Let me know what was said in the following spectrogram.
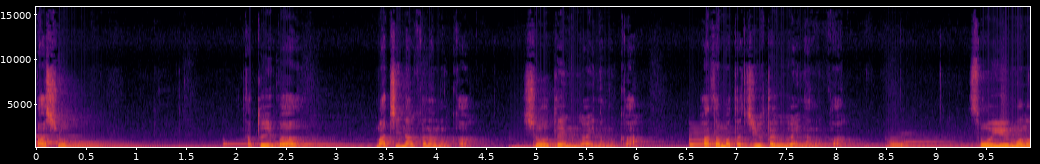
場所例えば街中なのか商店街なのかはたまた住宅街なのかそういうもの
